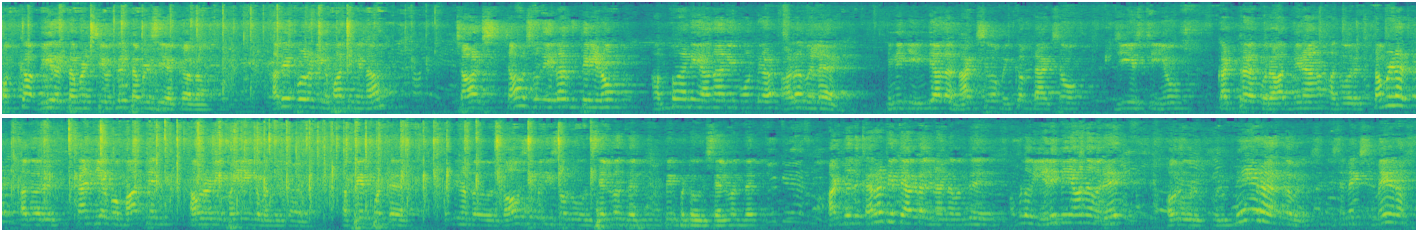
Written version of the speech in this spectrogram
பக்கா வீர தமிழ்ச்சி வந்து தமிழிசை அக்கா தான். அதே போல நீங்க பாத்தீங்கன்னா சார்ல்ஸ் சார்ல்ஸ் வந்து எல்லாருக்கும் தெரியணும். அம்பானி அதானி போன்ற அளவுல இன்னைக்கு இந்தியாவில் மேக்சிமம் இன்கம் டாக்ஸும் ஜிஎஸ்டியும் கற்ற ஒரு ஆத்மினா அது ஒரு தமிழர் அது ஒரு சாண்டியாகோ மார்டின் அவருடைய பையன் வந்திருக்காரு. அப்பேற்பட்ட பத்தி நம்ம ஒரு பாவசி பத்தி சொல்ற ஒரு செல்வந்தர் அப்பேற்பட்ட ஒரு செல்வந்தர். அடுத்தது கராட்டே தியாகராஜன் அண்ணன் வந்து அவ்வளவு எளிமையானவர். அவர் ஒரு ஒரு மேயரா இருந்தவர். Next mayor of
